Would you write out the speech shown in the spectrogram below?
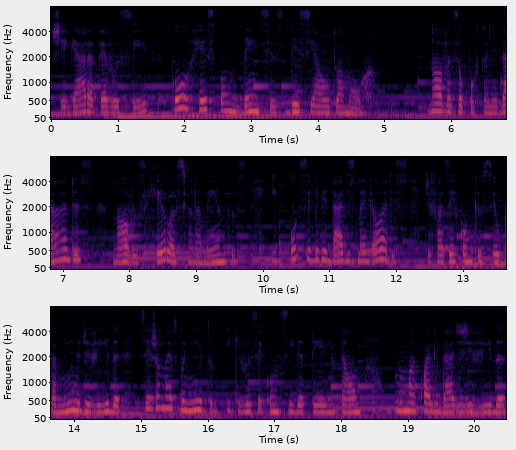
chegar até você correspondências desse alto amor. Novas oportunidades, novos relacionamentos e possibilidades melhores de fazer com que o seu caminho de vida seja mais bonito e que você consiga ter então uma qualidade de vida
